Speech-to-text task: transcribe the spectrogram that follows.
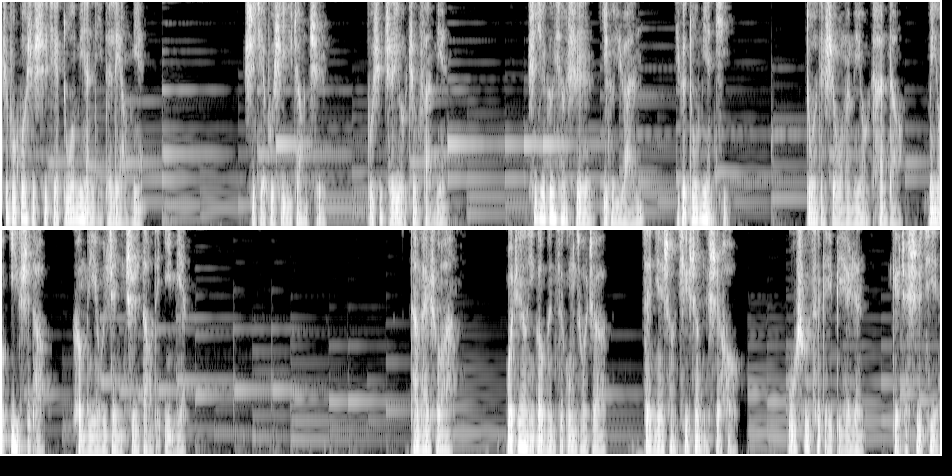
这不过是世界多面里的两面。世界不是一张纸，不是只有正反面，世界更像是一个圆，一个多面体，多的是我们没有看到，没有意识到。和没有人知道的一面。坦白说啊，我这样一个文字工作者，在年少气盛的时候，无数次给别人、给这世界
